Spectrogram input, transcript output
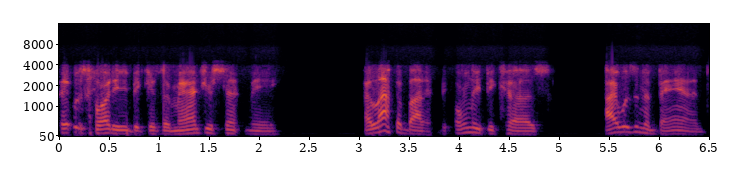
it was funny because the manager sent me. I laugh about it only because I was in a band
